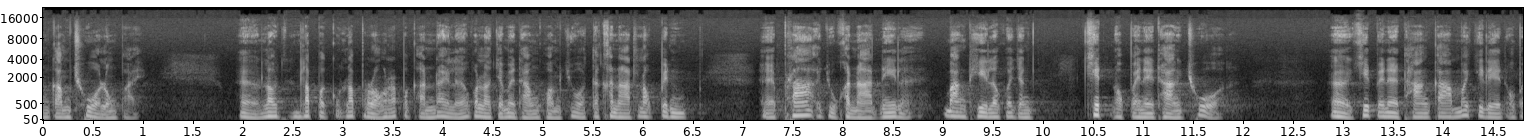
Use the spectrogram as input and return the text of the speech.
ำกรรมชั่วลงไปเเรารับรับรองรับประกันได้เลยว่าเราจะไม่ทำความชั่ว แต่ขนาดเราเป็นพระอยู่ขนาดนี้แหละบางทีเราก็ยังคิดออกไปในทางชั่วคิดไปในทางกามไม่กิเลสออกไป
